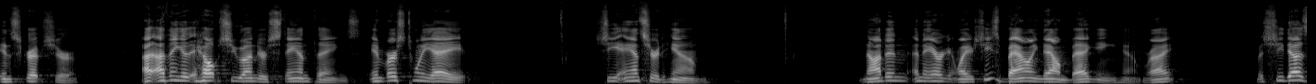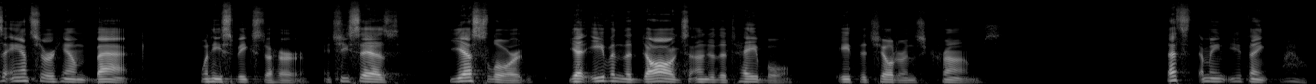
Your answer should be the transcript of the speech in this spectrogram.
in Scripture. I, I think it helps you understand things. In verse 28, she answered him, not in an arrogant way. She's bowing down, begging him, right? But she does answer him back when he speaks to her. And she says, Yes, Lord, yet even the dogs under the table eat the children's crumbs. That's, I mean, you think, wow,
